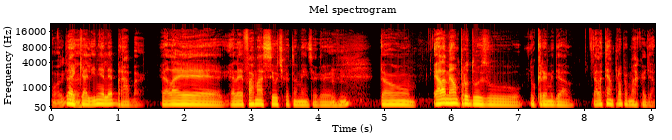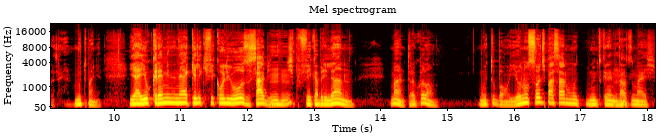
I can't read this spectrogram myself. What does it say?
Olha. É, que a Aline, ela é braba. Ela é, ela é farmacêutica também, sabe? Uhum. Então, ela mesma produz o, o creme dela. Ela tem a própria marca dela, tá? Muito maneiro. E aí o creme, né, é aquele que fica oleoso, sabe? Uhum. Tipo, fica brilhando. Mano, tranquilão. Muito bom. E eu não sou de passar muito, muito creme e tal, tudo mais.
